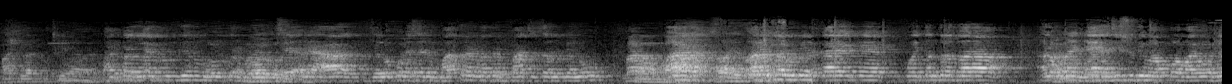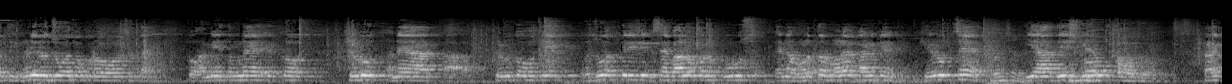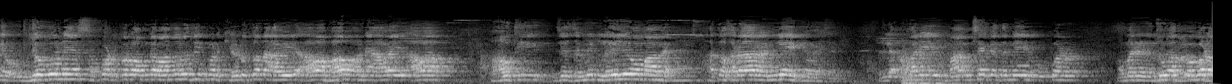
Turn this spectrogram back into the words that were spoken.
પાંચ લાખ રૂપિયા પાંચ પાંચ લાખ રૂપિયાનું વળતર મળેલું છે. અને આ જે લોકોને છે માત્ર માત્ર પાંચ હજાર રૂપિયાનું બાર. હજાર બાર હજાર રૂપિયા સરકારે કે કોઈ તંત્ર દ્વારા આ લોકોને ન્યાય હજી સુધીમાં આપવામાં આવ્યો નથી. ઘણી રજૂઆતો કરવામાં છતાં. તો અમે તમને એક ખેડૂત અને ખેડૂતો વતી એક રજૂઆત કરી છે કે સાહેબ આ લોકોને પુરુષ એના વળતર મળે કારણ કે ખેડૂત છે. એ આ દેશનો કારણ કે ઉદ્યોગોને સપોર્ટ કરો, અમને વાંધો નથી, પણ ખેડૂતોને આવી આવા ભાવ અને આવા આવા ભાવથી જે જમીન લઈ લેવામાં આવે, આ તો હરાર અન્યાય કહેવાય છે. એટલે અમારી માંગ છે કે તમે ઉપર અમારી રજૂઆત પગડો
